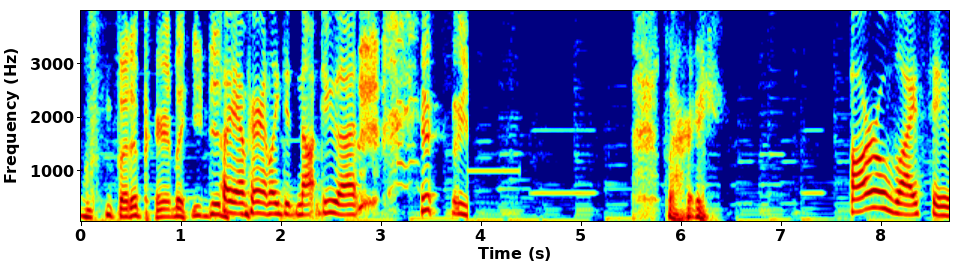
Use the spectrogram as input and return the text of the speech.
but apparently he Oh, didn't. yeah, apparently did not do that. Sorry. Aro Vlaicu,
